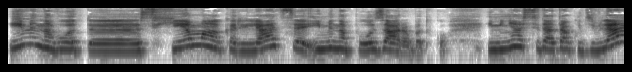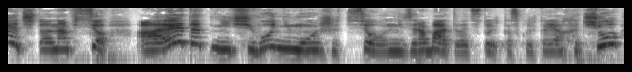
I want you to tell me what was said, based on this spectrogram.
именно вот э, схема, корреляция именно по заработку. И меня всегда так удивляет, что она все а этот ничего не может. Все, он не зарабатывает столько, сколько я хочу.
